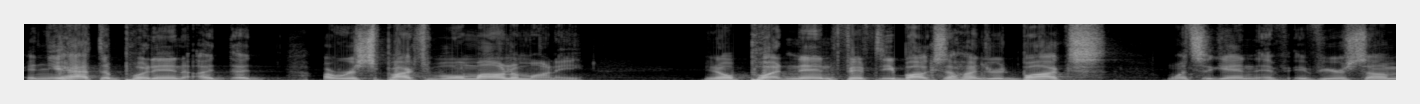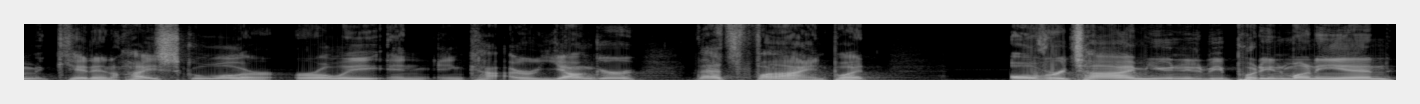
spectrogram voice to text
And you have to put in a, a, a, respectable amount of money. You know putting in 50 bucks 100 bucks once again if, if you're some kid in high school or early in, in or younger that's fine. But over time you need to be putting money in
